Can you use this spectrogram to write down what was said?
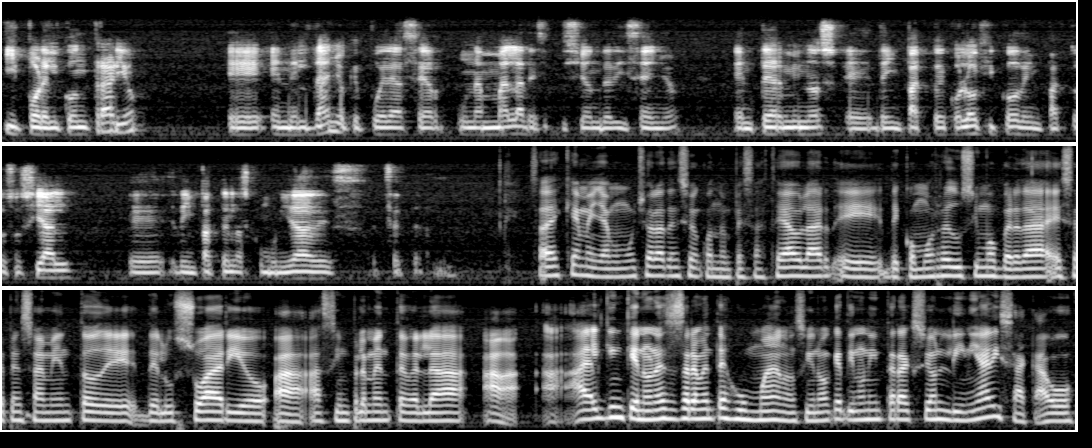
y por el contrario, en el daño que puede hacer una mala decisión de diseño en términos eh, de impacto ecológico, de impacto social, eh, de impacto en las comunidades, etcétera. Sabes que me llamó mucho la atención cuando empezaste a hablar eh, de cómo reducimos, ¿verdad?, ese pensamiento de, del usuario a, simplemente, ¿verdad?, alguien que no necesariamente es humano, sino que tiene una interacción lineal y se acabó.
